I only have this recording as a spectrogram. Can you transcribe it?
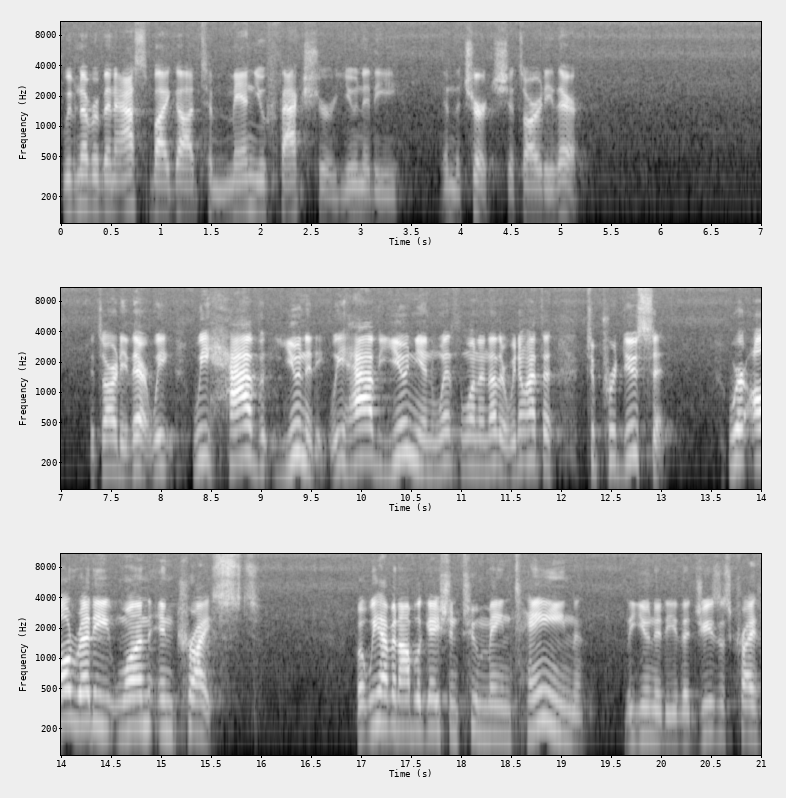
We've never been asked by God to manufacture unity in the church, it's already there. It's already there. We, we have unity. We have union with one another. We don't have to, to produce it. We're already one in Christ. But we have an obligation to maintain the unity that Jesus Christ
